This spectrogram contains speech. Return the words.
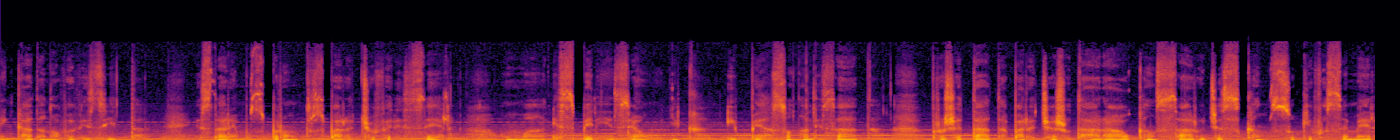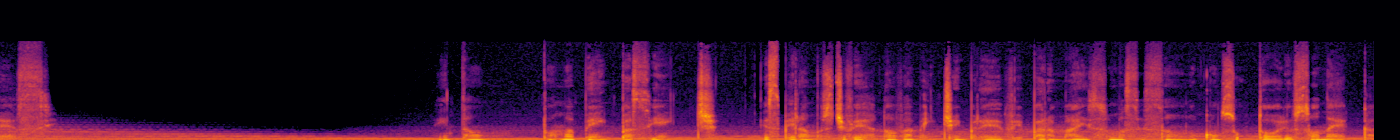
Em cada nova visita, estaremos prontos para te oferecer uma experiência única e personalizada, projetada para te ajudar a alcançar o descanso que você merece. Então, durma bem, paciente. Esperamos te ver novamente em breve para mais uma sessão no consultório Soneca.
